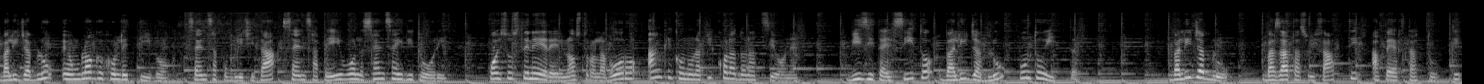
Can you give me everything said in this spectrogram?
Valigia Blu è un blog collettivo, senza pubblicità, senza paywall, senza editori. Puoi sostenere il nostro lavoro anche con una piccola donazione. Visita il sito valigiablu.it. Valigia Blu basata sui fatti, aperta a tutti,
